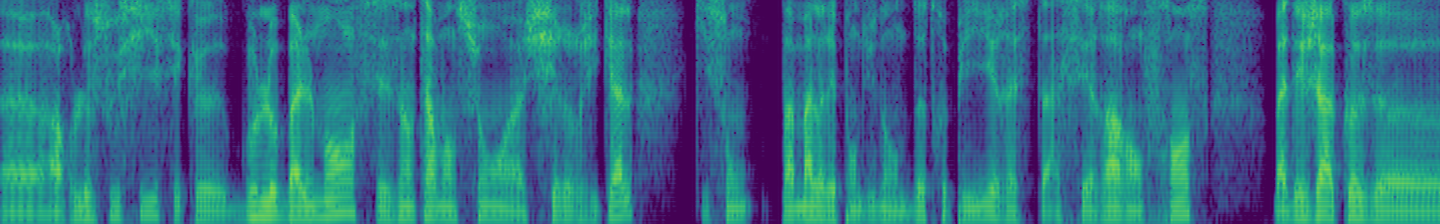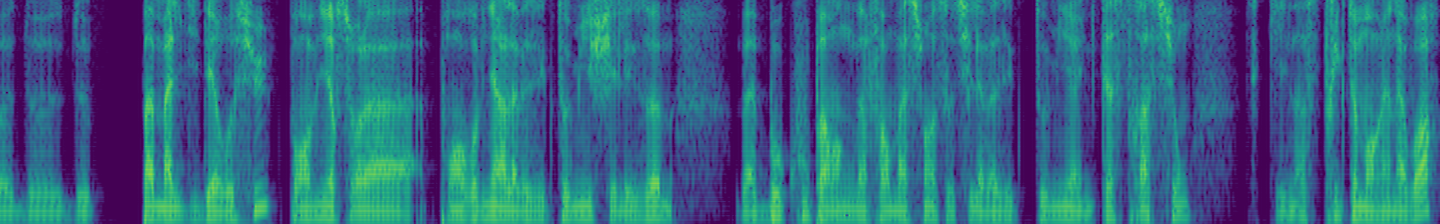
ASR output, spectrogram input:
Euh, alors le souci, c'est que globalement, ces interventions euh, chirurgicales, qui sont pas mal répandues dans d'autres pays, restent assez rares en France. Bah déjà à cause euh, de, pas mal d'idées reçues. Pour en, revenir à la vasectomie chez les hommes, bah beaucoup, par manque d'informations, associent la vasectomie à une castration, ce qui n'a strictement rien à voir.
